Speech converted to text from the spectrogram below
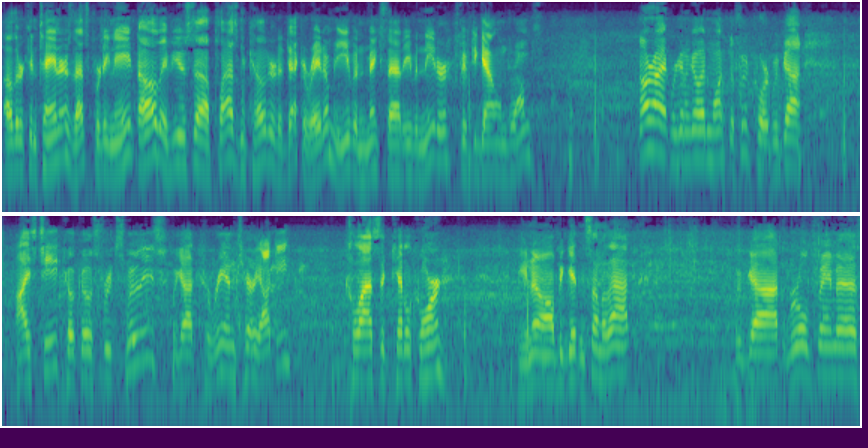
other containers. That's pretty neat. Oh, they've used uh, plasma coater to decorate them. He even makes that even neater. 50 gallon drums. All right, we're gonna go ahead and walk the food court. We've got iced tea, Coco's fruit smoothies. We got Korean teriyaki, classic kettle corn. You know, I'll be getting some of that. We've got world famous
